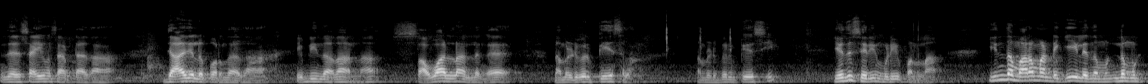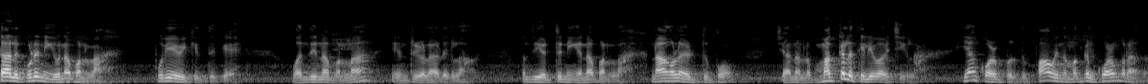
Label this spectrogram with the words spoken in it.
இந்த சைவம் சாப்பிட்டா தான் ஜாதியில் பிறந்தா தான் எப்படி இருந்தால் தான் அண்ணா சவால்லாம் இல்லைங்க. நம்ம ரெண்டு பேரும் பேசலாம். நம்ம ரெண்டு பேரும் பேசி எது சரின்னு முடிவு பண்ணலாம். இந்த மரமண்டைக்கு இல்லை இந்த இந்த முட்டாளுக்கு கூட நீங்கள் என்ன பண்ணலாம்? புரிய வைக்கிறதுக்கு. வந்து என்ன பண்ணலாம்? இன்டர்வியூலாம் எடுக்கலாம். வந்து எடுத்து நீங்கள் என்ன பண்ணலாம்? நாங்களும் எடுத்துப்போம். சேனலில் மக்களை தெளிவாக வச்சுக்கலாம். ஏன் குழப்புறது? பாவம் இந்த மக்கள் குழம்புறாங்க.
